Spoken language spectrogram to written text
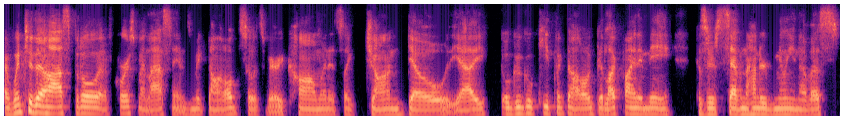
I went to the hospital, and of course, my last name is McDonald, so it's very common. It's like John Doe. Yeah, go Google Keith McDonald. Good luck finding me because there's 700 million of us.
